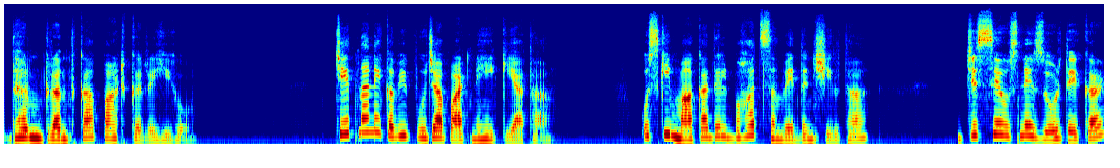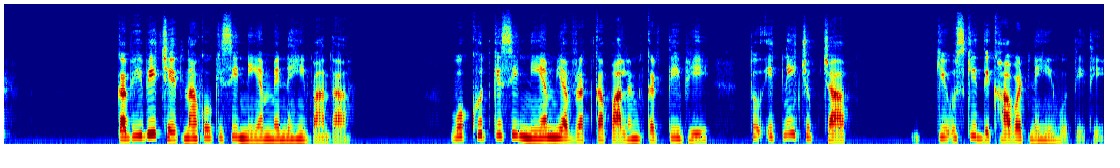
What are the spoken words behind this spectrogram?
धर्म ग्रंथ का पाठ कर रही हो। चेतना ने कभी पूजा पाठ नहीं किया था। उसकी माँ का दिल बहुत संवेदनशील था। जिससे उसने ज़ोर देकर कभी भी चेतना को किसी नियम में नहीं बांधा। वो खुद किसी नियम या व्रत का पालन करती भी तो इतनी चुपचाप कि उसकी दिखावट नहीं होती थी।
